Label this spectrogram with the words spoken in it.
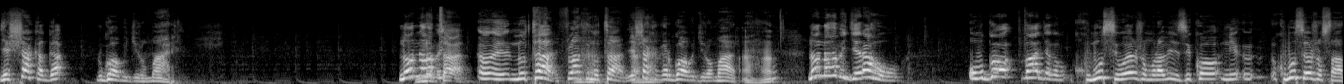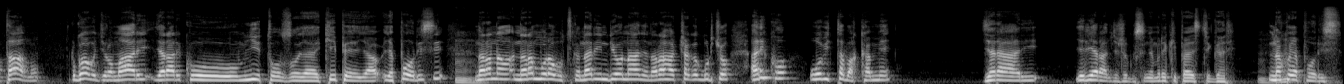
yashakaga rwabugiro mari noneho Notari. Eh, frank notari yashakaga rwabugiro mari noneho bigeraho ubwo bajyaga ku munsi w'ejo murabizi ko ni ku munsi w'ejo saa tanu rwabugiro mari yari ari ku myitozo ya ekipe ya, ya polisi. Narana- naramurabutswe nari ndiyo nanjye narahacaga gutyo. Ariko uwo bita bakame yari ari yari yarangije gusinya muri ekipa ya kigali. Nako ya polisi.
